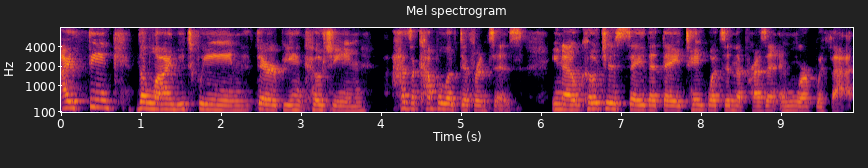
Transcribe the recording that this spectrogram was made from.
I think the line between therapy and coaching has a couple of differences. You know, coaches say that they take what's in the present and work with that.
